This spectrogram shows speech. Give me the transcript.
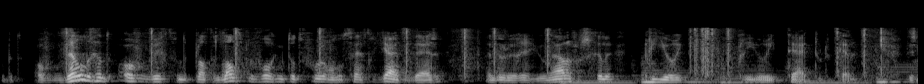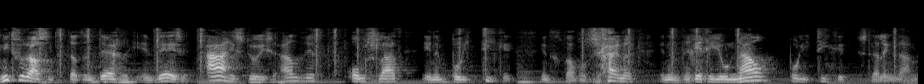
op het overweldigend overwicht van de plattelandsbevolking tot voor 150 jaar te wijzen en door de regionale verschillen priori prioriteit toe te kennen. Het is niet verrassend dat een dergelijke in wezen ahistorische aandrift omslaat in een politieke, in het geval van Zuiner, in een regionaal politieke stellingname.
